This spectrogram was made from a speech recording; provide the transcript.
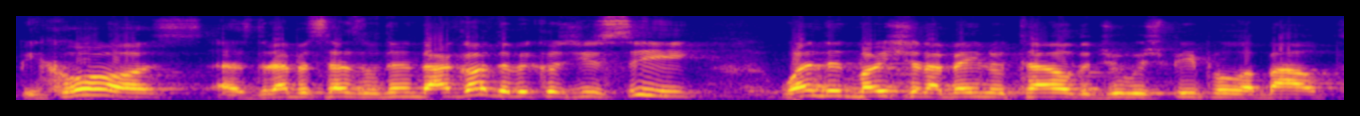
Because, as the Rebbe says within the Haggadah, because you see, when did Moshe Rabbeinu tell the Jewish people about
